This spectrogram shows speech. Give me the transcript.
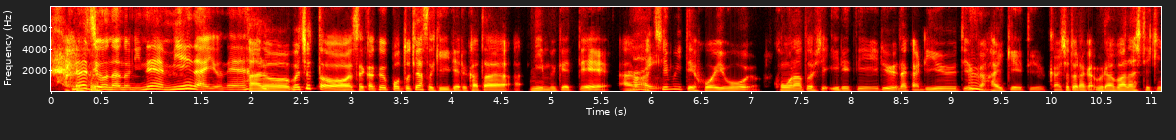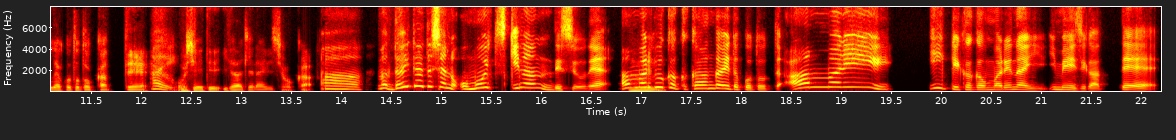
ラジオなのにね、見えないよね。あの、まあ、ちょっと、せっかくポッドキャスト聞いてる方に向けて、あの、はいあっち向いてホイをコーナーとして入れている、なんか理由というかうん背景というか、ちょっとなんか裏話的なこととかって、はい。教えていただけないでしょうか？ああ、まあ大体私あの思いつきなんですよね。あんまり深く考えたことってあんまりいい結果が生まれないイメージがあって、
